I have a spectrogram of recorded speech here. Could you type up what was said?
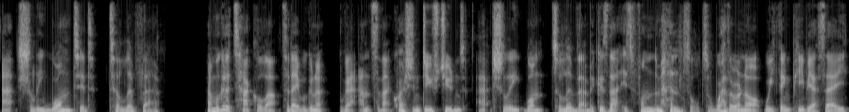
actually wanted to live there. And we're going to tackle that today. We're going to we're going to answer that question. Do students actually want to live there? Because that is fundamental to whether or not we think PBSA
